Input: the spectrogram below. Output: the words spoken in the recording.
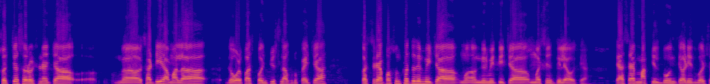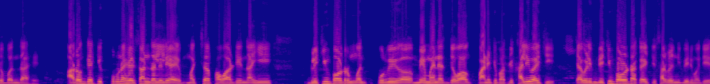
स्वच्छ संरक्षणाच्या साठी आम्हाला जवळपास पंचवीस लाख रुपयाच्या कचऱ्यापासून खत निर्मितीच्या म- निर्मितीच्या मशीन्स दिल्या होत्या. त्या साहेब मागील दोन ते अडीच वर्ष बंद आहेत. आरोग्याची पूर्ण हेळसांड झालेली आहे. मच्छर फवारणी नाही ब्लिचिंग पावडर म पूर्वी मे महिन्यात जेव्हा पाण्याची पातळी खाली व्हायची त्यावेळी ब्लिचिंग पावडर टाकायची सार्वजनिक विहिरीमध्ये.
